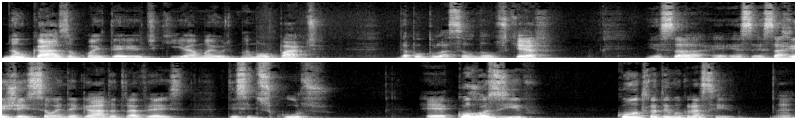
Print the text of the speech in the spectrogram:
não casam com a ideia de que a maior, a maior parte da população não os quer. Essa, essa, essa rejeição é negada através desse discurso é, corrosivo contra a democracia. Né?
